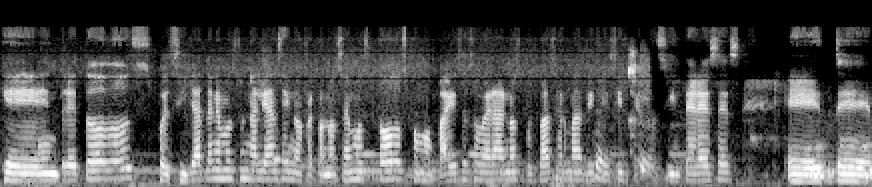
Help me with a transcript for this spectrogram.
que entre todos, pues si ya tenemos una alianza y nos reconocemos todos como países soberanos, pues va a ser más difícil que los intereses eh, de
